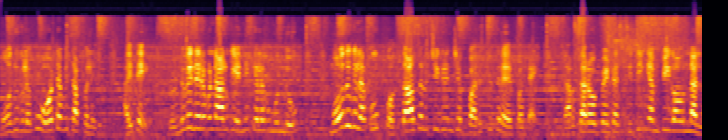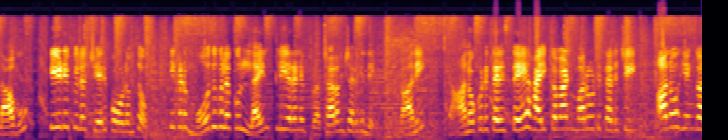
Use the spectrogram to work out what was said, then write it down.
మోదుగులకు ఓటమి తప్పలేదు. అయితే రెండు వేల ఇరవై నాలుగు ఎన్నికలకు ముందు మోదుగులకు కొత్త ఆశలు చిగురించే పరిస్థితులు ఏర్పడ్డాయి. నరసరావుపేట సిట్టింగ్ ఎంపీగా ఉన్న లావు టీడీపీలో చేరిపోవడంతో ఇక్కడ మోదుగులకు లైన్ క్లియర్ అనే ప్రచారం జరిగింది. కానీ తానొకటి తెలిస్తే హైకమాండ్ మరొకటి తలిచి అనూహ్యంగా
